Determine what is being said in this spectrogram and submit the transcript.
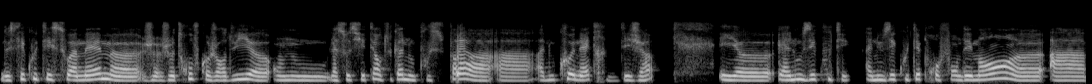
De s'écouter soi-même, je, je, trouve qu'aujourd'hui, nous, la société, en tout cas, nous pousse pas à, à, à nous connaître déjà et, et, à nous écouter, à nous écouter profondément, à,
